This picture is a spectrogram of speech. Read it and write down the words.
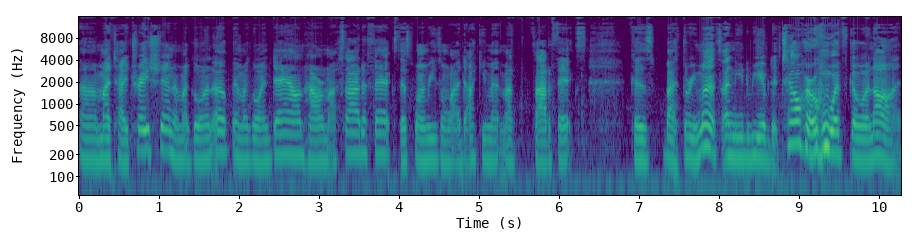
uh, my titration. Am I going up? Am I going down? How are my side effects? That's one reason why I document my side effects because by three months I need to be able to tell her what's going on.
